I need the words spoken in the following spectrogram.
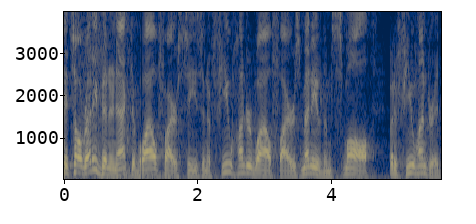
It's already been an active wildfire season. A few hundred wildfires, many of them small, but a few hundred,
